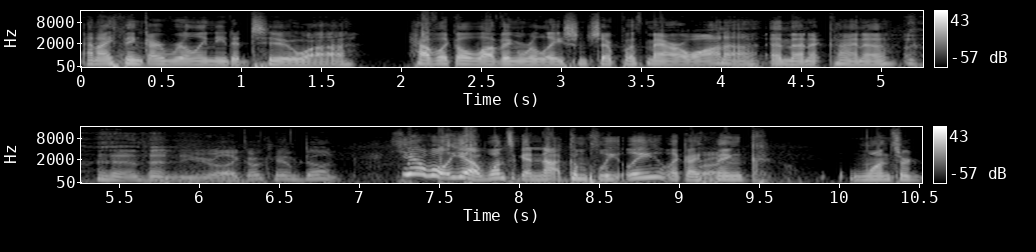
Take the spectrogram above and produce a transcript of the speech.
and I think I really needed to uh have like a loving relationship with marijuana and then it kind of and then you're like, okay, I'm done. yeah well yeah once again not completely like i Right. think once or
